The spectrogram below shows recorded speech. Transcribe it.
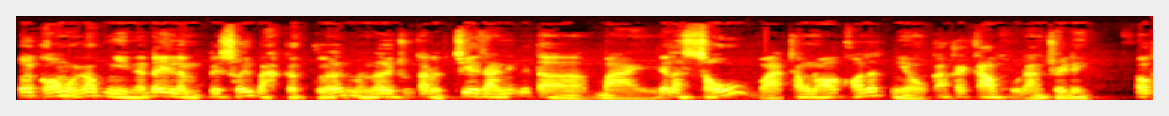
Tôi có một góc nhìn là đây là một cái sới bạc cực lớn mà nơi chúng ta được chia ra những cái tờ bài rất là xấu và trong đó có rất nhiều các cái cao thủ đang trading. Ok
